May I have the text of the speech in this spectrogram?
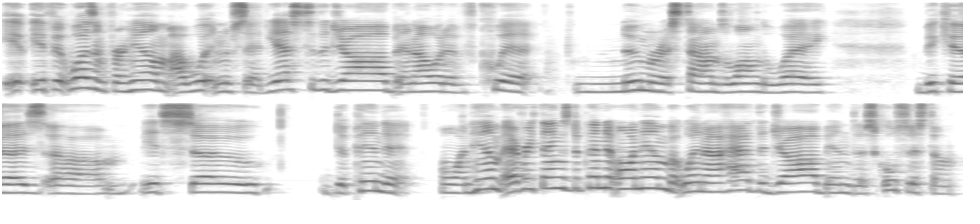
if, if it wasn't for him, I wouldn't have said yes to the job and I would have quit numerous times along the way because um, it's so dependent on him. Everything's dependent on him. But when I had the job in the school system,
